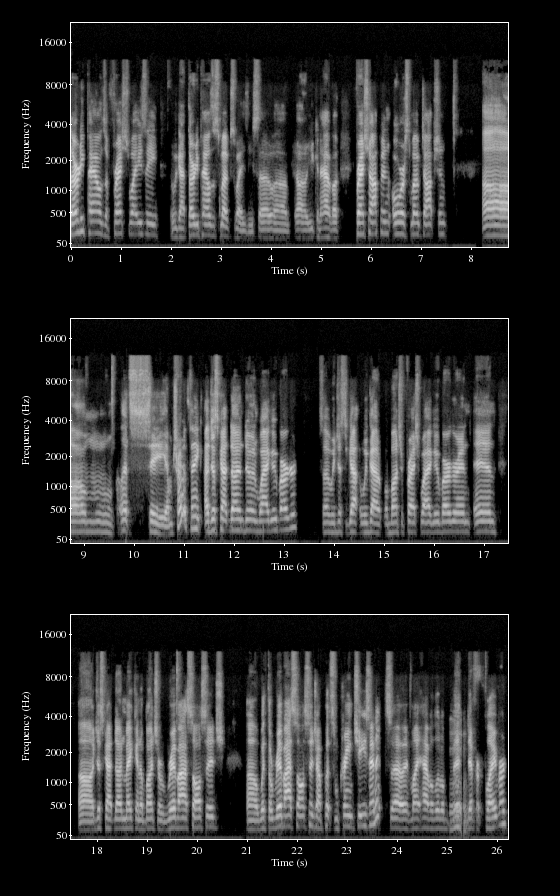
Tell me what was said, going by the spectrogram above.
30 pounds of fresh Swayze, and we got 30 pounds of smoked Swayze. So uh, uh, you can have a fresh option or a smoked option. Um, let's see. I'm trying to think. I just got done doing wagyu burger, so we just got we've got a bunch of fresh wagyu burger in, and uh, just got done making a bunch of ribeye sausage. Uh, with the ribeye sausage, I put some cream cheese in it, so it might have a little bit mm. different flavor.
